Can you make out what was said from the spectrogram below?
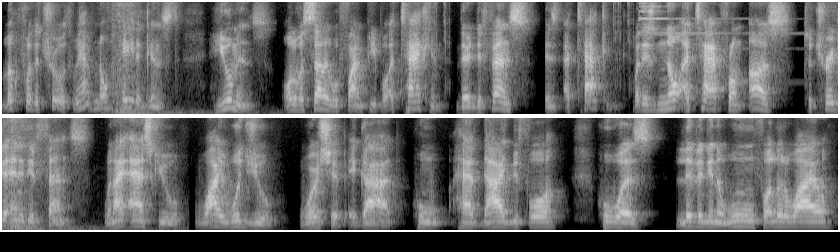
look for the truth. We have no hate against humans all of a sudden we'll find people attacking. Their defense is attacking. But there's no attack from us to trigger any defense. When I ask you, why would you worship a God who have died before, who was living in a womb for a little while?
